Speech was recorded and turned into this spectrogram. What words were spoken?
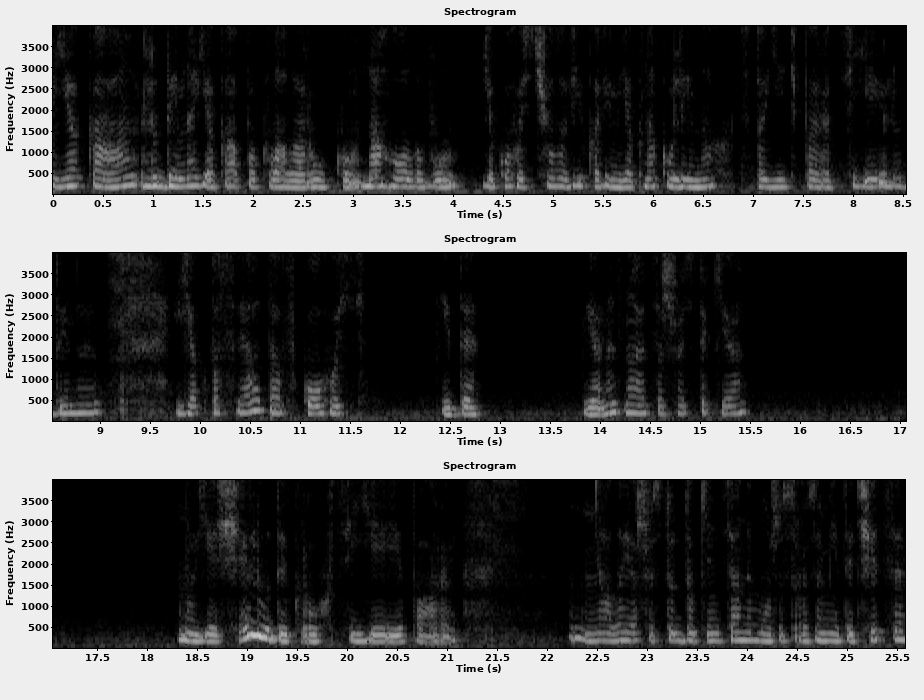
Яка людина, яка поклала руку на голову якогось чоловіка, він як на колінах стоїть перед цією людиною, як посвята в когось іде. Я не знаю, це щось таке. Ну, є ще люди круг цієї пари, але я щось тут до кінця не можу зрозуміти, чи це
